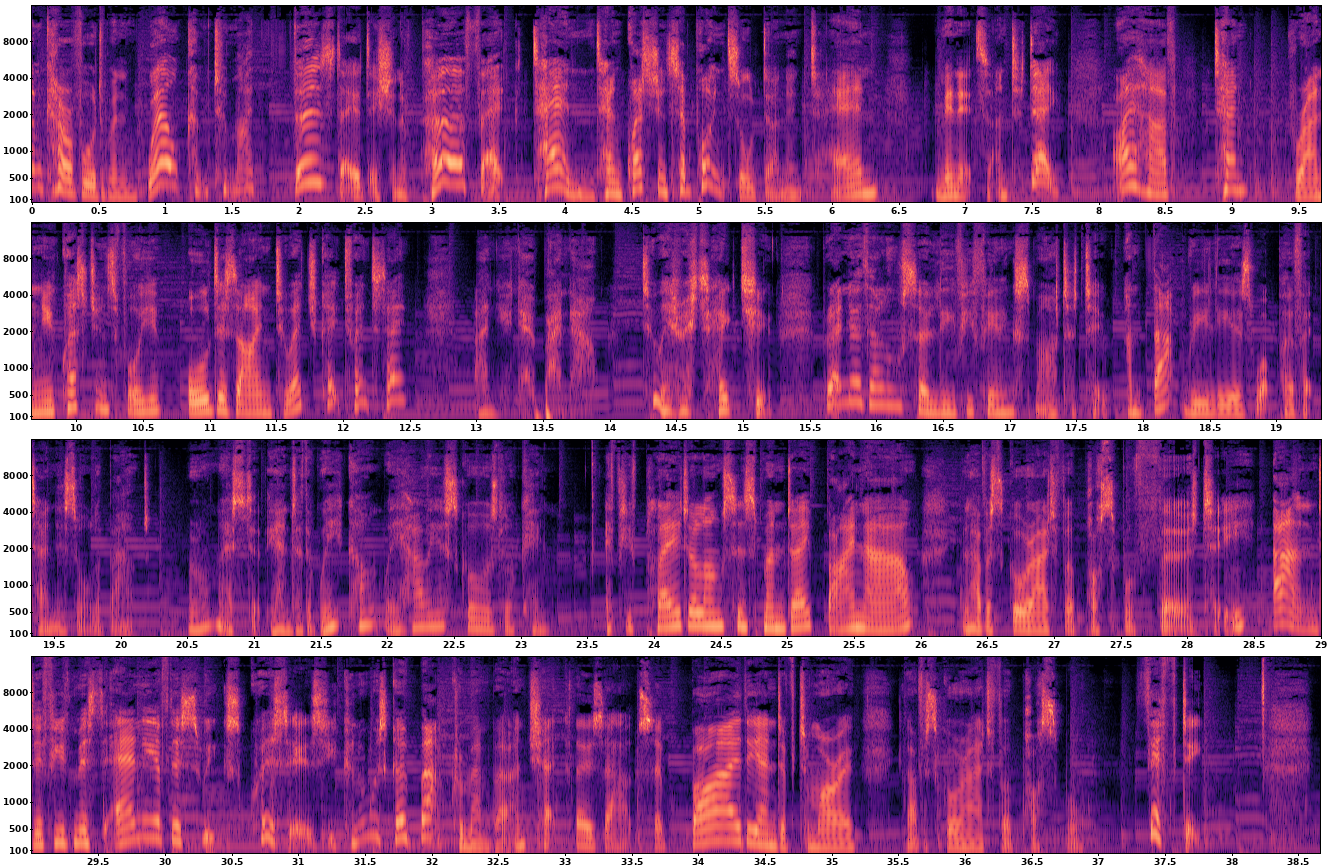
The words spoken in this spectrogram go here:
I'm Carol Vorderman. Welcome to my Thursday edition of Perfect 10. 10 questions, 10 points, all done in 10 minutes. And today I have 10 brand new questions for you, all designed to educate, to entertain, and you know by now, to irritate you. But I know they'll also leave you feeling smarter too. And that really is what Perfect 10 is all about. We're almost at the end of the week, aren't we? How are your scores looking? If you've played along since Monday, by now you'll have a score out of a possible 30. And if you've missed any of this week's quizzes, you can always go back, remember, and check those out. So by the end of tomorrow, you'll have a score out of a possible 50.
